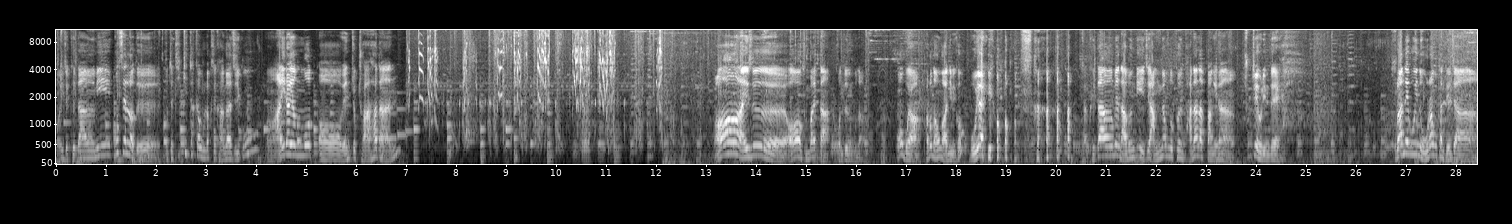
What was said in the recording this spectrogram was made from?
어, 이제 그 다음이 꽃샐러드. 아무튼 티키타카 울락스 가가지고 어, 아이라이언 못 어, 왼쪽 좌하단 아 나이스. 어 금방 했다. 건드는구나. 어 뭐야? 바로 나온 거 아님 이거? 뭐야 이거? 자 그 다음에 남은 게 이제 악명 높은 바나나빵이랑 축제 요리인데 하, 불안해 보이는 오랑우탄 대장.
